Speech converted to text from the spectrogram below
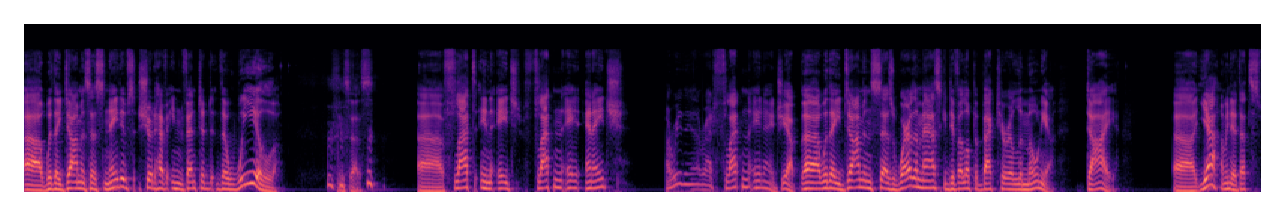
Uh, with a diamond says natives should have invented the wheel. He says, uh, flat in H, flatten NH. Am I reading that right? Flatten NH. Yeah. Uh, with a diamond says wear the mask, develop a bacterial pneumonia, die. Uh, yeah, I mean that's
